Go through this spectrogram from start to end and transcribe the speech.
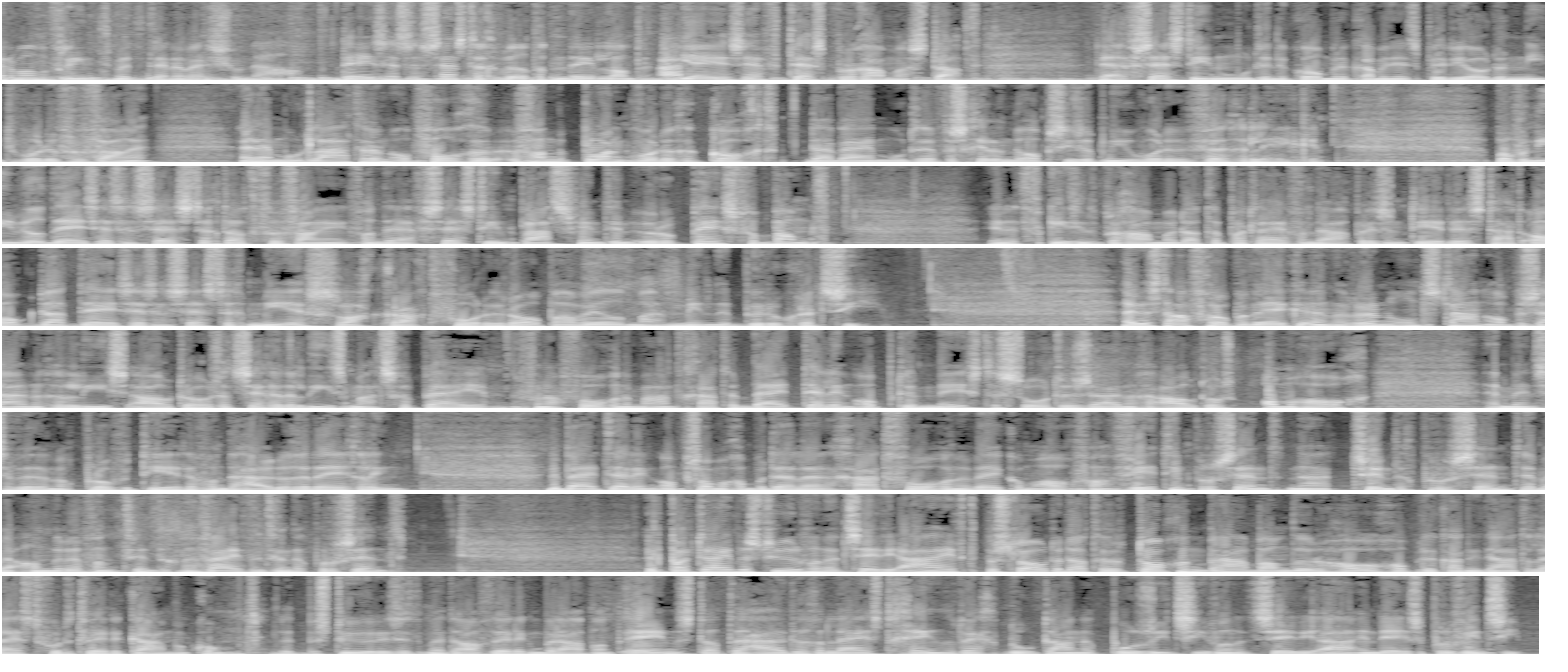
Herman Vriend met het NOS Journaal. D66 wil dat Nederland uit JSF-testprogramma stapt. De F-16 moet in de komende kabinetsperiode niet worden vervangen en er moet later een opvolger van de plank worden gekocht. Daarbij moeten verschillende opties opnieuw worden vergeleken. Bovendien wil D66 dat vervanging van de F-16 plaatsvindt in Europees verband. In het verkiezingsprogramma dat de partij vandaag presenteerde staat ook dat D66 meer slagkracht voor Europa wil, maar minder bureaucratie. Er is de afgelopen weken een run ontstaan op zuinige leaseauto's. Dat zeggen de leasemaatschappijen. Vanaf volgende maand gaat de bijtelling op de meeste soorten zuinige auto's omhoog. En mensen willen nog profiteren van de huidige regeling. De bijtelling op sommige modellen gaat volgende week omhoog van 14% naar 20% en bij andere van 20 naar 25%. Het partijbestuur van het CDA heeft besloten dat er toch een Brabander hoog op de kandidatenlijst voor de Tweede Kamer komt. Het bestuur is het met de afdeling Brabant eens dat de huidige lijst geen recht doet aan de positie van het CDA in deze provincie.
